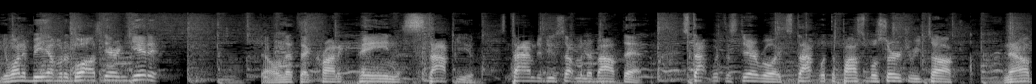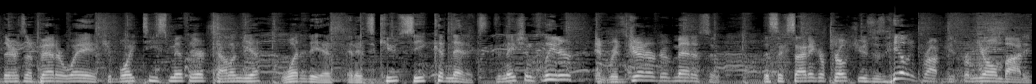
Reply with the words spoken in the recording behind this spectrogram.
You want to be able to go out there and get it. Don't let that chronic pain stop you. It's time to do something about that. Stop with the steroids. Stop with the possible surgery talk. Now there's a better way. It's your boy T. Smith here telling you what it is, and it's QC Kinetics, the nation's leader in regenerative medicine. This exciting approach uses healing properties from your own body.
